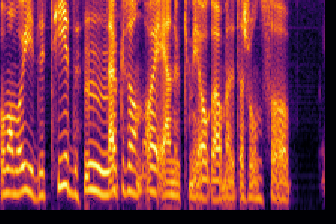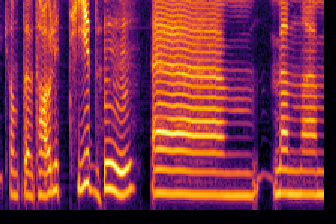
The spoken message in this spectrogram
Og man må jo gi det litt tid. Mm. Det er jo ikke sånn oi, en uke med yoga og meditasjon, så Det tar jo litt tid. Mm. Ehm, men ehm,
